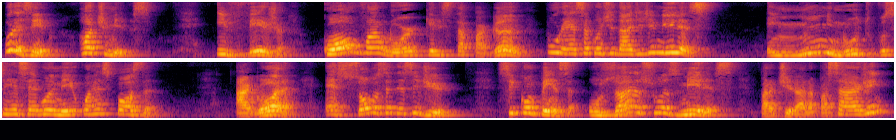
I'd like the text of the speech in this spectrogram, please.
por exemplo, Hot Milhas, e veja qual valor que ele está pagando por essa quantidade de milhas. Em um minuto você recebe um e-mail com a resposta. Agora é só você decidir se compensa usar as suas milhas para tirar a passagem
